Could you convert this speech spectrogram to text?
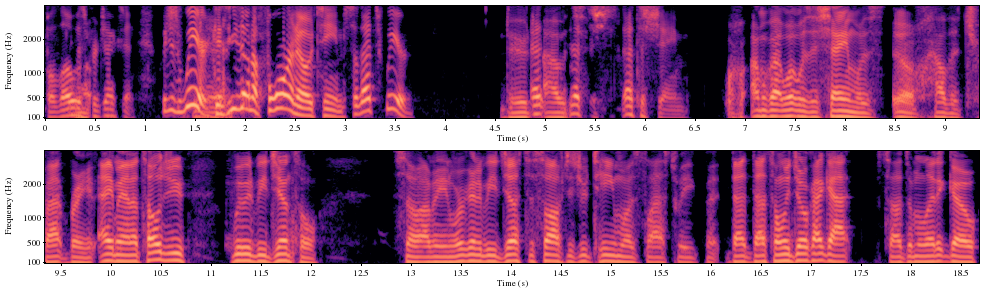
below his projection, which is weird yeah. because he's on a 4 0 team. So that's weird. Dude, That- was. that's, a, sh- that's a shame. I'm glad. What was a shame was oh, how the trap bring it. Hey man, I told you we would be gentle. So I mean, we're going to be just as soft as your team was last week. But that that's the only joke I got. Besides, I'm gonna let it go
